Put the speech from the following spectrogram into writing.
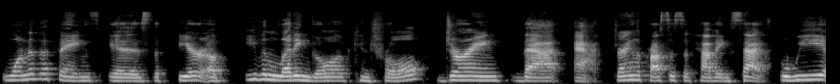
one of the things is the fear of even letting go of control during that act, during the process of having sex. We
